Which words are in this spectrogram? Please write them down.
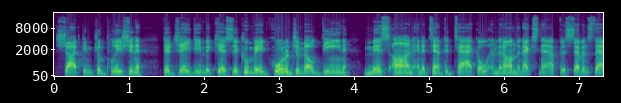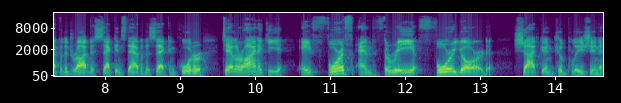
shotgun completion to J.D. McKissic, who made corner Jamel Dean miss on an attempted tackle. And then on the next snap, the seventh snap of the drive, the second snap of the second quarter, Taylor Heinicke, a fourth and three, four yard shotgun completion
